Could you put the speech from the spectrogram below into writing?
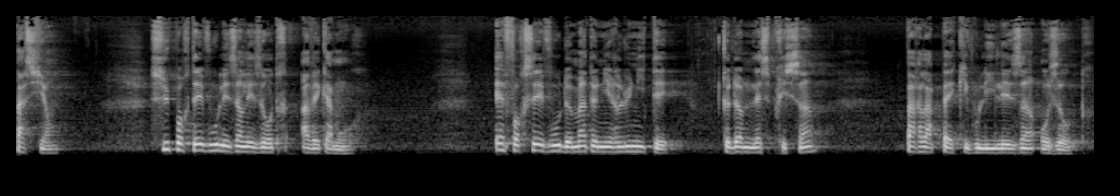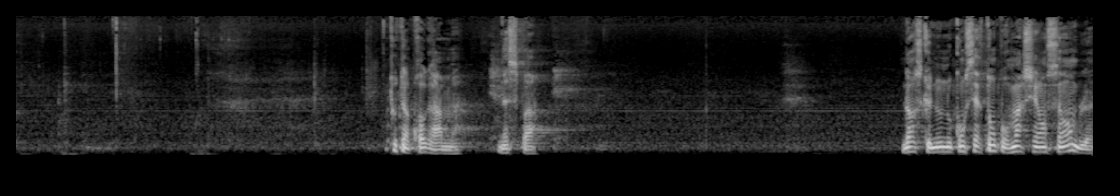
patients. Supportez-vous les uns les autres avec amour. Efforcez-vous de maintenir l'unité que donne l'Esprit Saint par la paix qui vous lie les uns aux autres. Tout un programme, n'est-ce pas? Lorsque nous nous concertons pour marcher ensemble,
